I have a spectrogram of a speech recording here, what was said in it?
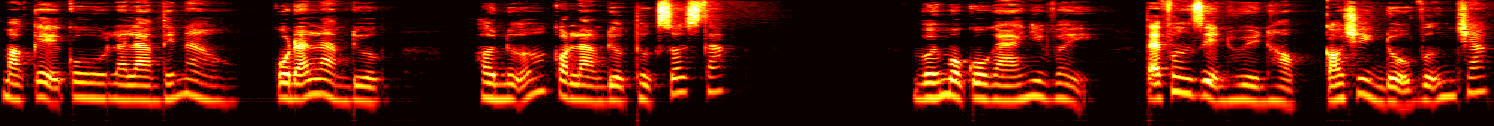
Mặc kệ cô là làm thế nào, cô đã làm được. Hơn nữa còn làm được thực xuất sắc. Với một cô gái như vậy, tại phương diện huyền học có trình độ vững chắc.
